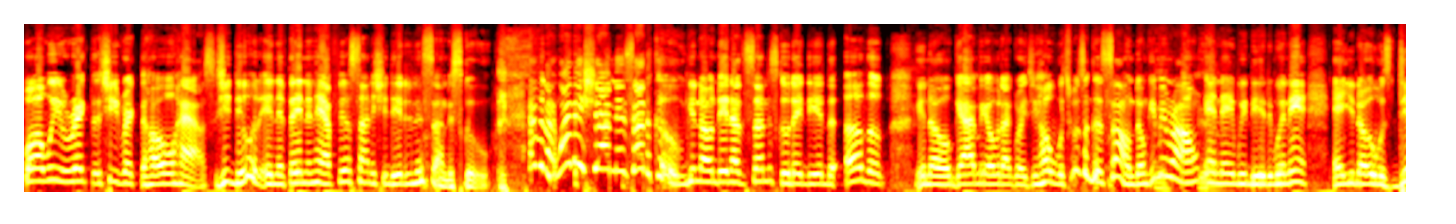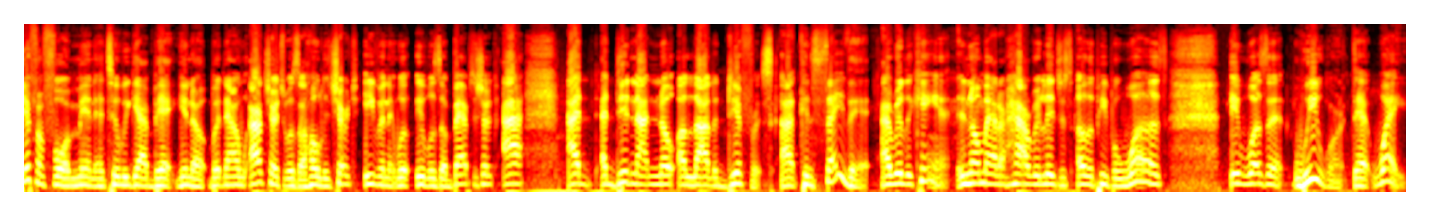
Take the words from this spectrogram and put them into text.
Boy, we wrecked the, she wrecked the whole house. She do it. And if they didn't have fifth Sunday, she did it in Sunday school. I be like, why they shouting in Sunday school? You know, then at Sunday school they did the other, you know, Guide Me O Thou Great Jehovah, which was a good song. Don't get me wrong. yeah. And then we did it, went in. And, you know, it was different for a minute until we got back, you know. But now our church was a holy church. Even it was, it was a Baptist church. I, I, I did not know a lot of difference. I can say that. I really can. And no matter how religious other people was, it wasn't, we weren't that way.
